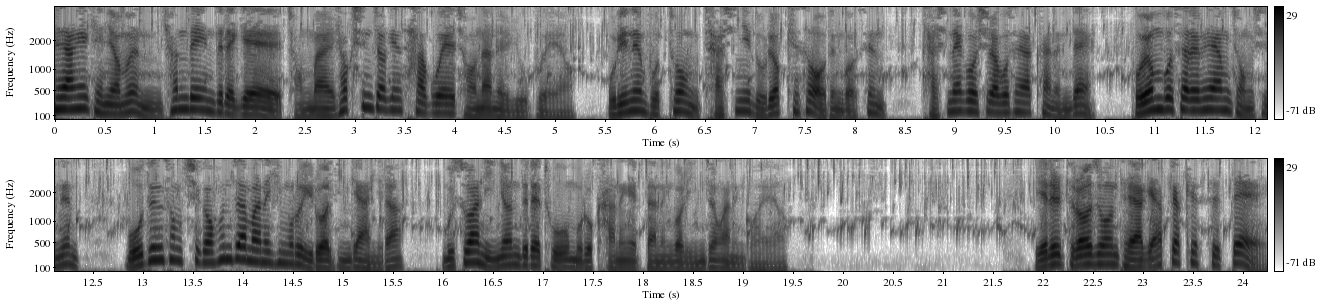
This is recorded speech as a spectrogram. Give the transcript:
회양의 개념은 현대인들에게 정말 혁신적인 사고의 전환을 요구해요. 우리는 보통 자신이 노력해서 얻은 것은 자신의 것이라고 생각하는데 보현보살의 회양 정신은 모든 성취가 혼자만의 힘으로 이루어진 게 아니라 무수한 인연들의 도움으로 가능했다는 걸 인정하는 거예요. 예를 들어 좋은 대학에 합격했을 때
